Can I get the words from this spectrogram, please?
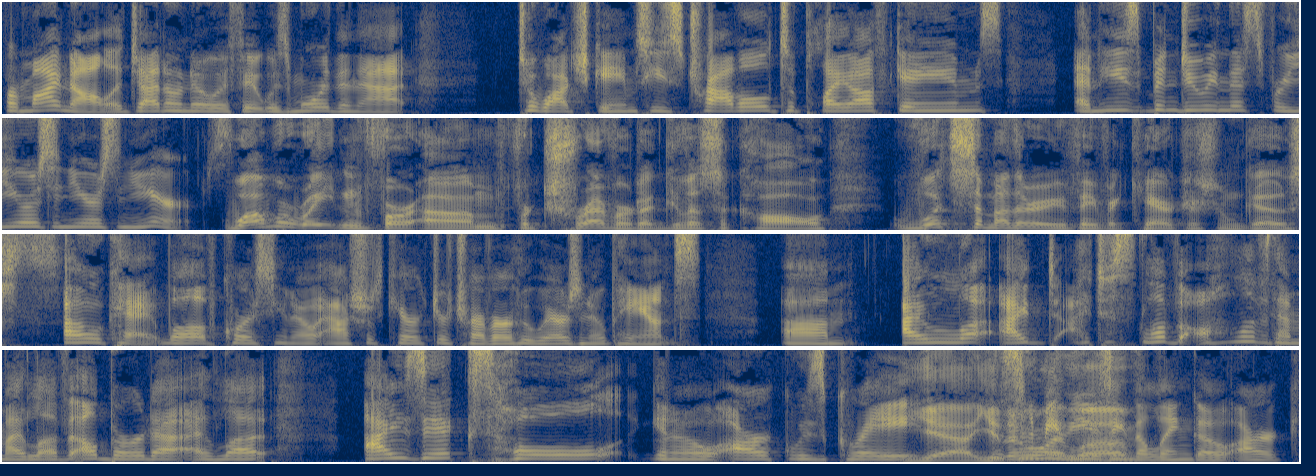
for my knowledge. I don't know if it was more than that to watch games. He's traveled to playoff games. And he's been doing this for years and years and years. While we're waiting for um for Trevor to give us a call, what's some other of your favorite characters from Ghosts? Okay. Well, of course, you know Asher's character Trevor, who wears no pants. Um, I love. I I just love all of them. I love Alberta. I love Isaac's whole you know arc was great. Yeah, you Listen know to me I using love? the lingo arc.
